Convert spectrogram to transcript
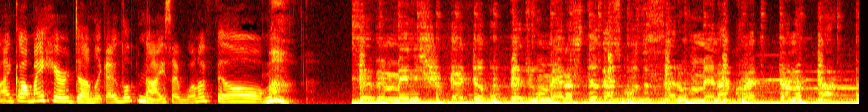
I got my hair done. Like I look nice. I want to film. Seven minutes, got double bedroom, man. I still got scores to settle, man. I crept down a down a block,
